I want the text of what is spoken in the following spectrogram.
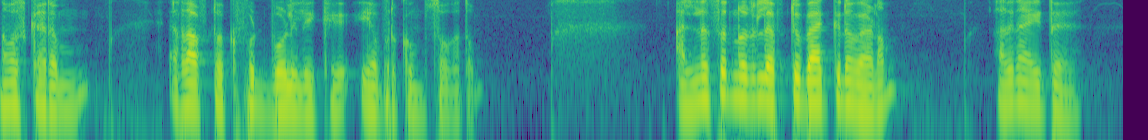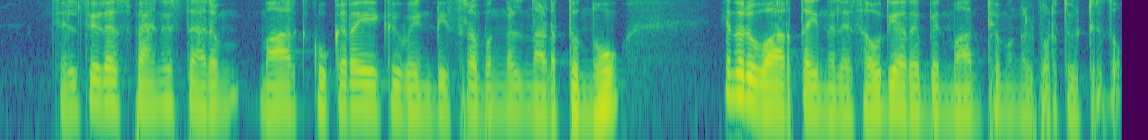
നമസ്കാരം. റാഫ് ടോക്ക് ഫുട്ബോളിലേക്ക് ഏവർക്കും സ്വാഗതം. അൽ നസറിനൊരു ലെഫ്റ്റ് ബാക്കിന് വേണം. അതിനായിട്ട് ചെൽസിയുടെ സ്പാനിഷ് താരം മാർക്ക് കുക്കറയ്ക്ക് വേണ്ടി ശ്രമങ്ങൾ നടത്തുന്നു എന്നൊരു വാർത്ത ഇന്നലെ സൗദി അറേബ്യൻ മാധ്യമങ്ങൾ പുറത്തുവിട്ടിരുന്നു.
